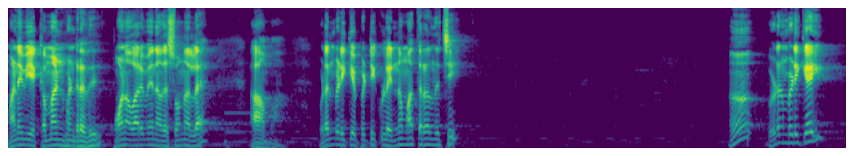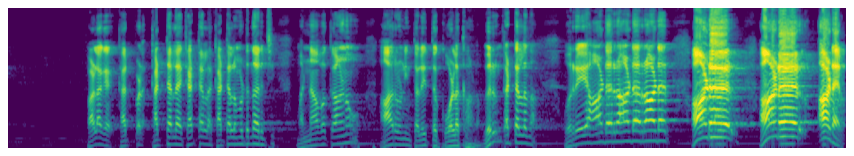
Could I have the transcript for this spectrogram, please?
மனைவியை கமாண்ட் பண்ணுறது போன வாரமே நான் அதை சொன்னல ஆமாம் உடன்படிக்கை பெட்டிக்குள்ளே என்ன மாத்திரம் இருந்துச்சு? உடன்படிக்கை? பழக கற்பட கட்டளை கட்டளை. கட்டளை மட்டும்தான் இருந்துச்சு. மண்ணாவை காணும் ஆரோனின் தலைத்த கோலை காணும். வெறும் கட்டளை தான். ஒரே order order order order order order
